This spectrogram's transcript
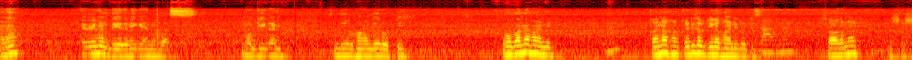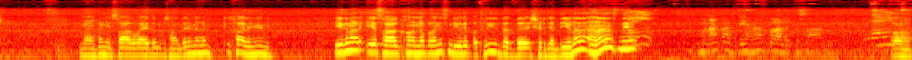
ਹਨਾ? ਇਹ ਵੀ ਹੁਣ ਦੇ ਦੇਣੀ ਕਿਸੇ ਨੂੰ ਬਸ। ਮੋਗੀ ਕਣੀ ਸੰਦੀਪ ਖਾਣ ਦੀ ਰੋਟੀ। ਤੂੰ ਕਹਿੰਦਾ ਖਾਣ ਦੀ ਕਹਿੰਦਾ ਖਾ ਕਿਹੜੀ ਸਬਜ਼ੀ ਨਾਲ ਖਾਣ ਦੀ ਰੋਟੀ? ਸਾਗ ਨਾਲ। ਅੱਛਾ ਅੱਛਾ। ਮੈਂ ਖਾਣੀ ਸਾਗ ਵੈਸੇ ਤੈਨੂੰ ਪਸੰਦ ਨਹੀਂ ਨਾ? ਖਾਣੀ ਕਿ ਖਾ ਲੈਣੀ ਹੁੰਦੀ ਇਹਦੇ ਨਾਲ ਇਹ ਸਾਗ ਖਾਣ ਨਾਲ ਪਤਾ ਨਹੀਂ ਸੰਦੀਪ ਦੇ ਪੱਥਰੀ ਦੀ ਦਰਦ ਛਿੜ ਜਾਂਦੀ ਹੈ ਨਾ ਹਨਾ ਸੰਦੀਪ? ਮਨਾ ਕਰਦੇ ਆ ਨਾ ਪਾਲਕ ਸਾਗ। ਆਹ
